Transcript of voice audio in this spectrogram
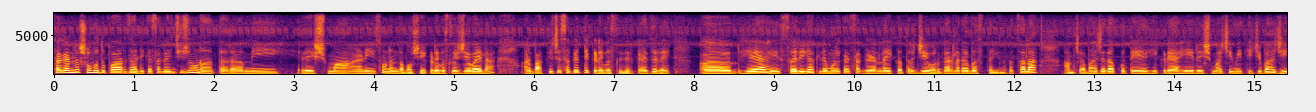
सगळ्यांना शुभ दुपार. झाली का सगळ्यांची जेवणं? तर मी रेश्मा आणि सोनंदा मावशी इकडे बसले जेवायला आणि बाकीचे सगळे तिकडे बसलेले आहेत. काय झालं आहे हे आहे सरी घातल्यामुळे काय सगळ्यांना एकत्र जेवण करायला काय बसता येईल तर चला आमच्या भाज्या दाखवते. इकडे आहे रेशमाची मेथीची भाजी.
